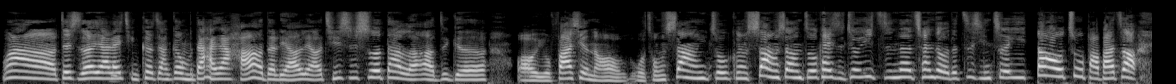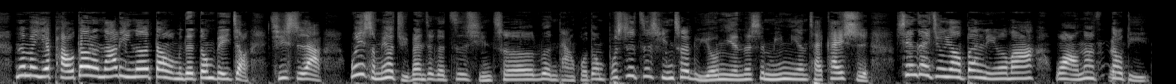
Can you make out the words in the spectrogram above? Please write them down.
哇，这时候要来请课长跟我们大家好好的聊聊。其实说到了啊，这个哦，有发现哦，我从上一周跟上上周开始就一直呢穿着我的自行车衣到处跑跑照，那么也跑到了哪里呢？到我们的东北角。其实啊，为什么要举办这个自行车论坛活动？不是自行车旅游年呢，是明年才开始，现在就要办理了吗？哇，那到底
